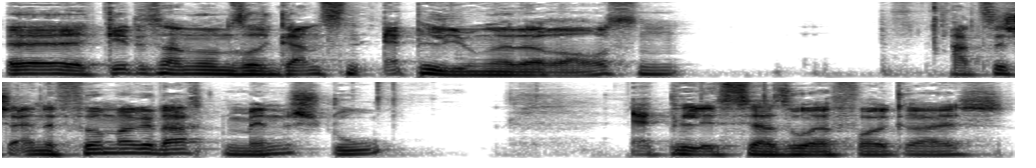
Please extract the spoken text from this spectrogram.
äh, geht es an unsere ganzen Apple-Jünger da draußen. Hat sich eine Firma gedacht, Mensch, du, Apple ist ja so erfolgreich.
